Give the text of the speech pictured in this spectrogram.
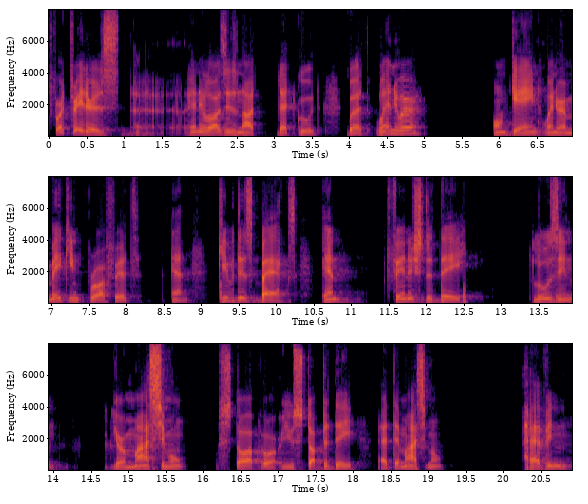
for traders, uh, any loss is not that good. But when you're on gain, when you're making profit and give this back and finish the day losing your maximum stop or you stop the day at the maximum, having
